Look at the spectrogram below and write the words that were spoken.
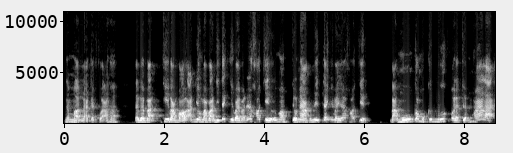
Nó mệt là kết quả thôi tại vì bạn khi bạn bỏ ảnh vô mà bạn detect như vậy bạn rất khó chịu đúng không? Chỗ nào cũng detect như vậy rất khó chịu. Bạn muốn có một cái bước gọi là chuẩn hóa lại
